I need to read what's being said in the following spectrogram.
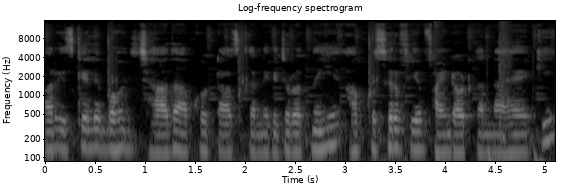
और इसके लिए बहुत ज़्यादा आपको टास्क करने की ज़रूरत नहीं है। आपको सिर्फ़ ये फाइंड आउट करना है कि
